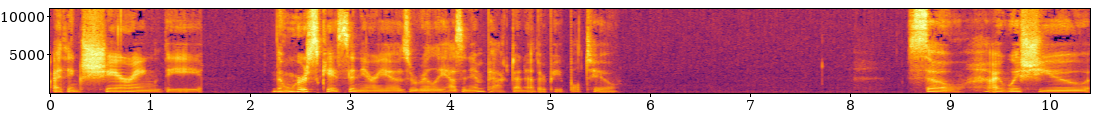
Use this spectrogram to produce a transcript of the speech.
I think sharing the the worst case scenarios really has an impact on other people too. So, I wish you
